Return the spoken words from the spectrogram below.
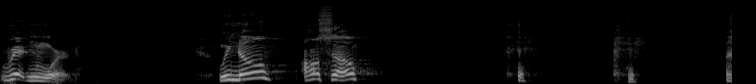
written word. We know also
